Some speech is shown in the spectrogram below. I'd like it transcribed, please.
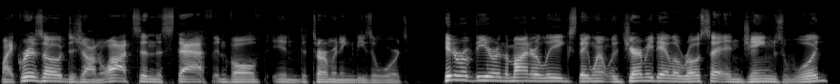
Mike Rizzo, De Jon Watson, the staff involved in determining these awards. Hitter of the year in the minor leagues, they went with Jeremy De La Rosa and James Wood.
